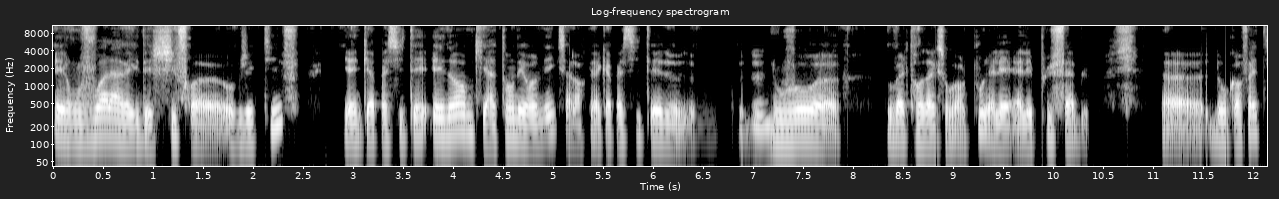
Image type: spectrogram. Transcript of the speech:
et on le voit là avec des chiffres euh, objectifs. Il y a une capacité énorme qui attend des remixes, alors que la capacité de, de, nouveaux, euh, nouvelles transactions Whirlpool, elle est, elle est plus faible. Donc en fait,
